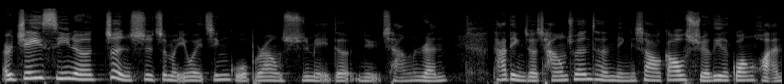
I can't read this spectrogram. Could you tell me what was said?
而 J.C. 呢，正是这么一位巾帼不让须眉的女强人。她顶着常春藤名校高学历的光环，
